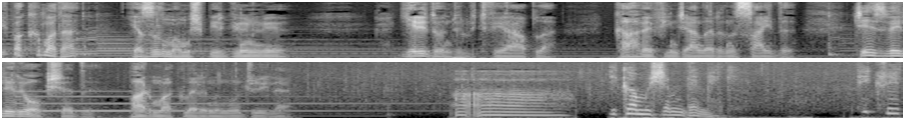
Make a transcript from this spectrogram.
Bir bakıma da yazılmamış bir günlüğü. Geri döndü Lütfiye abla. Kahve fincanlarını saydı. Cezveleri okşadı parmaklarının ucuyla. Aa, yıkamışım demek. Fikret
